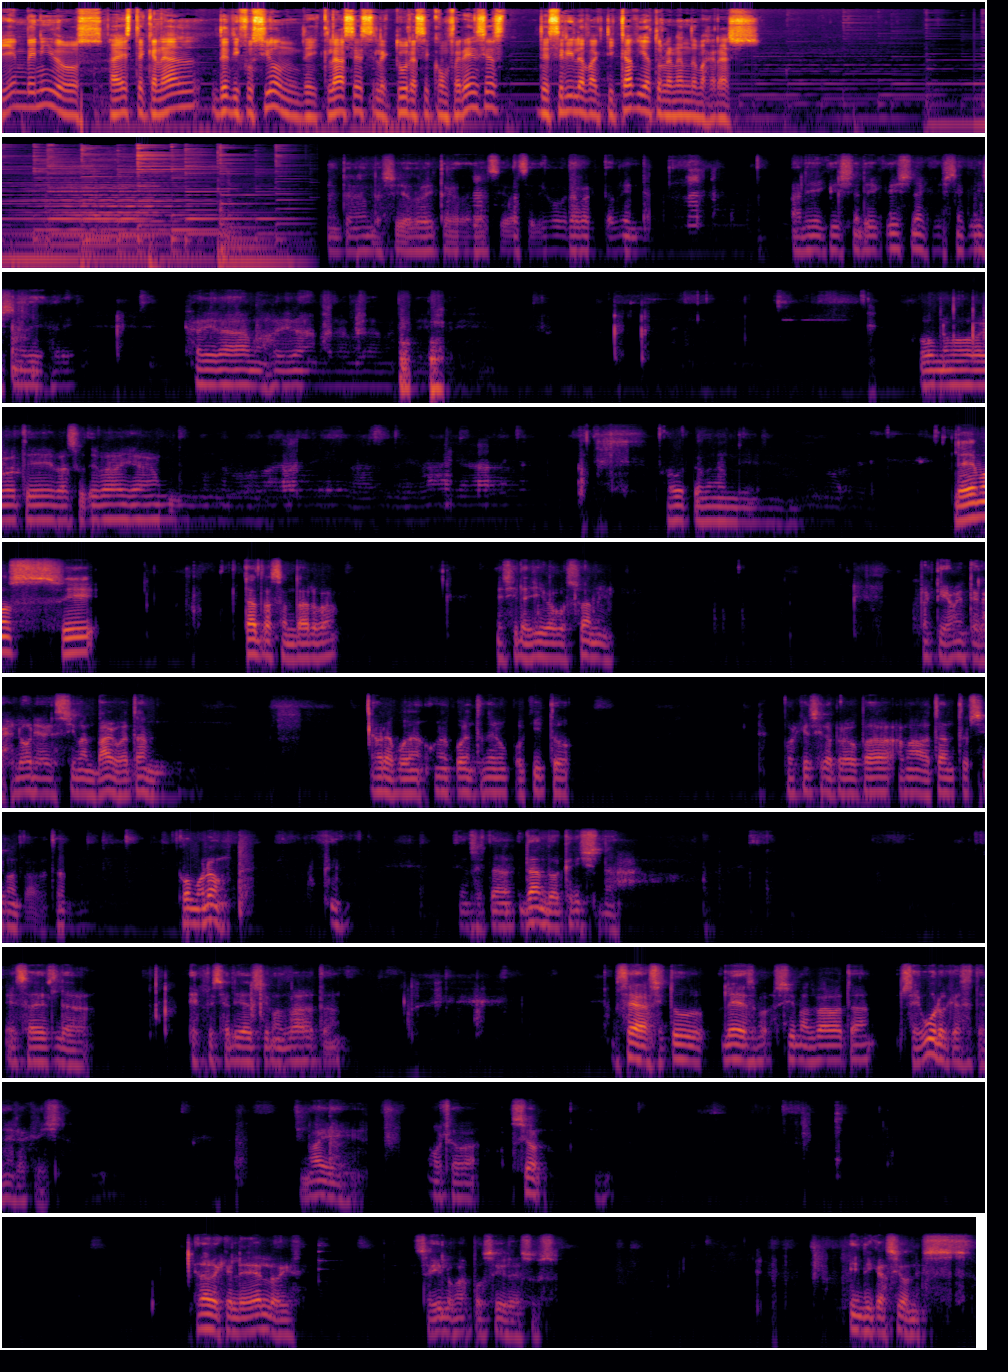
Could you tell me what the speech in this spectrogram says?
Bienvenidos a este canal de difusión de clases, lecturas y conferencias de Srila Bhaktikavya Tolananda Maharaj. Hare Krishna, Hare Krishna, Krishna Krishna, Hare Hare. Hare Rama, Hare Rama, Rama Rama, Hare Hare. Om Namo Bhagavate Vasudevaya. Leemos Sri Tattva Sandarbha de Jiva Goswami. Prácticamente la gloria del Srimad Bhagavatam. Ahora uno puede entender un poquito por qué Sila Prabhupada amaba tanto el Srimad Bhagavatam. ¿Cómo no? Se nos está dando a Krishna. Esa es la especialidad del Srimad Bhagavatam. O sea, si tú lees Srimad Bhagavatam, seguro que vas a tener a Krishna. No hay otra opción. Claro, hay que leerlo y seguir lo más posible de sus indicaciones.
